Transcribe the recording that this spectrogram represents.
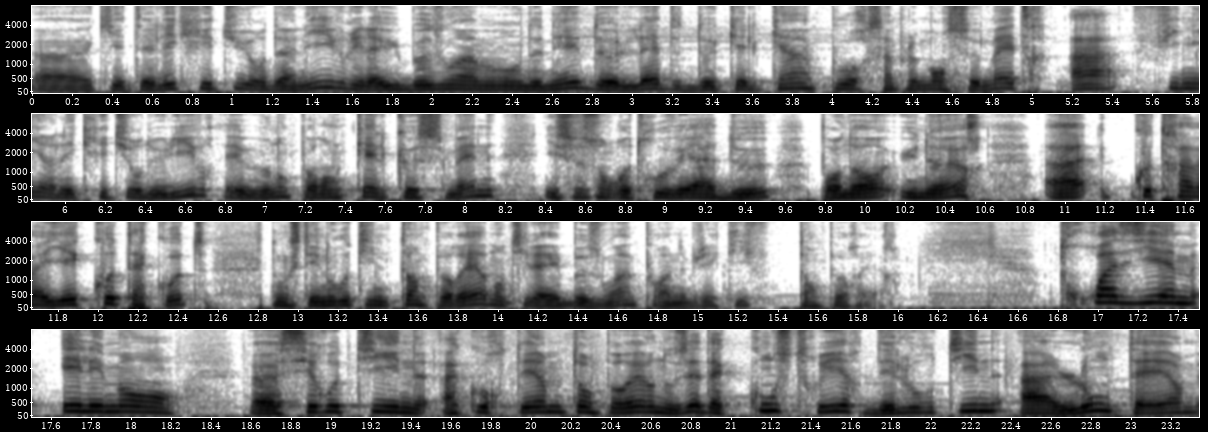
euh, qui était l'écriture d'un livre, il a eu besoin à un moment donné de l'aide de quelqu'un pour simplement se mettre à finir l'écriture du livre. Et donc pendant quelques semaines, ils se sont retrouvés à deux pendant une heure à travailler côte à côte. Donc c'était une routine temporaire dont il avait besoin pour un objectif temporaire. Troisième élément euh, ces routines à court terme, temporaires, nous aident à construire des routines à long terme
